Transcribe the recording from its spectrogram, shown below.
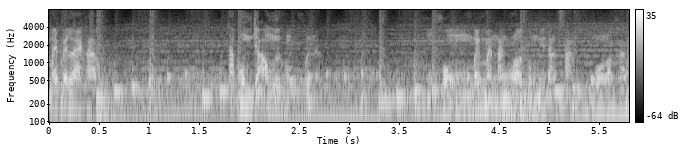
ไม่เป็นไรครับ ถ้าผมจะเอาเงินของคุณอะ ผมคงไม่มานั่งรอตรงนี้ตั้งสามชั่วโมงหรอกครับ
